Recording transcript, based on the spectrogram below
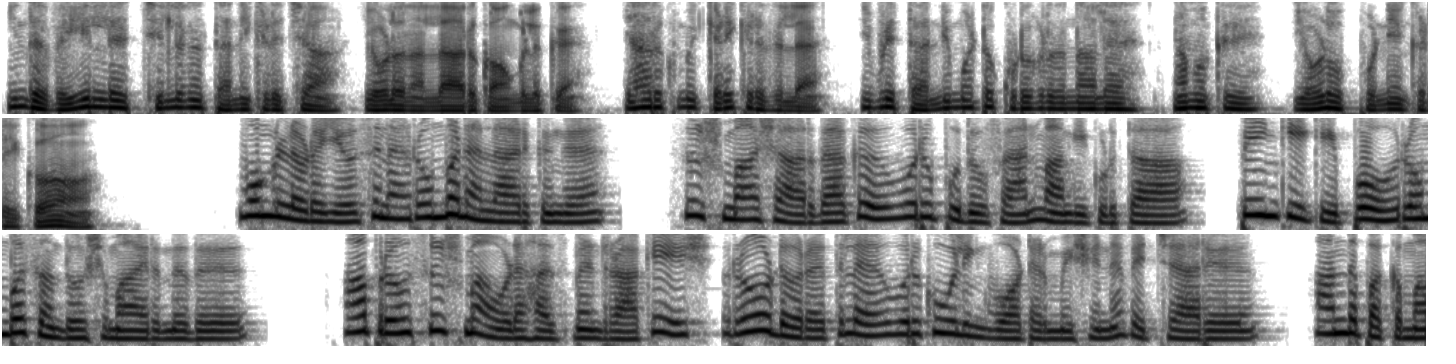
இந்த வெயில்ல சில்லுன்னு தண்ணி கிடைச்சா எவ்வளவு நல்லா இருக்கும் அவங்களுக்கு? யாருக்குமே கிடைக்கிறது இல்ல இப்படி தண்ணி மட்டும் கொடுக்கறதுனால நமக்கு எவ்வளவு புண்ணியம் கிடைக்கும்? உங்களோட யோசனை ரொம்ப நல்லா இருக்குங்க. சுஷ்மா சாரதாக்கு ஒரு புது ஃபேன் வாங்கி கொடுத்தா பிங்கிக்கு இப்போ ரொம்ப சந்தோஷமா இருந்தது. அப்புறம் சுஷ்மாவோட ஹஸ்பண்ட் ராகேஷ் ரோடோரத்துல ஒரு கூலிங் வாட்டர் மிஷினை வச்சாரு. அந்த பக்கமா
